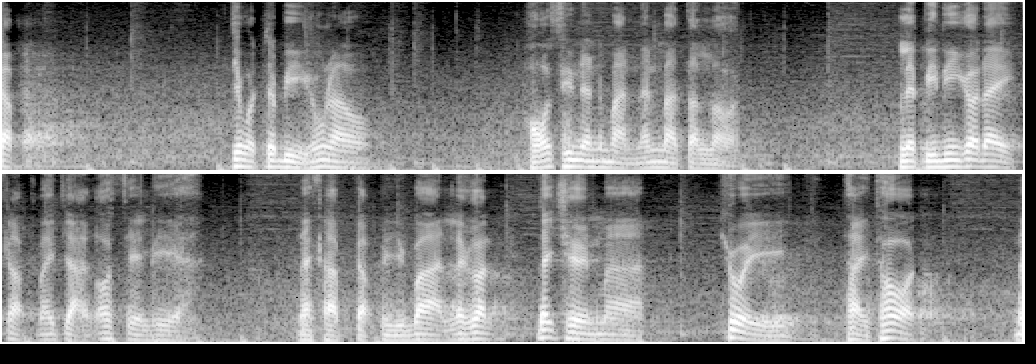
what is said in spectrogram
กับจังหวัดกระบี่ของเรา หอศิลป์อันดามันนั้นมาตลอด และปีนี้ก็ได้กลับมาจากออสเตรเลียนะครับกลับไปอยู่บ้านแล้วก็ได้เชิญมาช่วยถ่ายทอดใน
